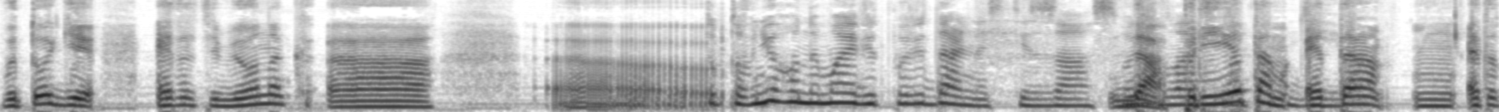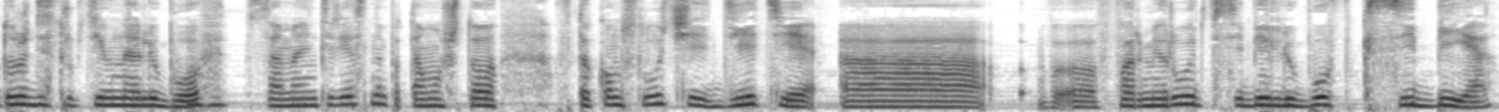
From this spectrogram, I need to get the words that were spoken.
В итоге этот ребенок э, Тобто в нього немає відповідальності за свої Да, при этом это, это тоже деструктивная любовь, mm-hmm. самое интересное, потому что в таком случае дети формируют в себе любовь к себе.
